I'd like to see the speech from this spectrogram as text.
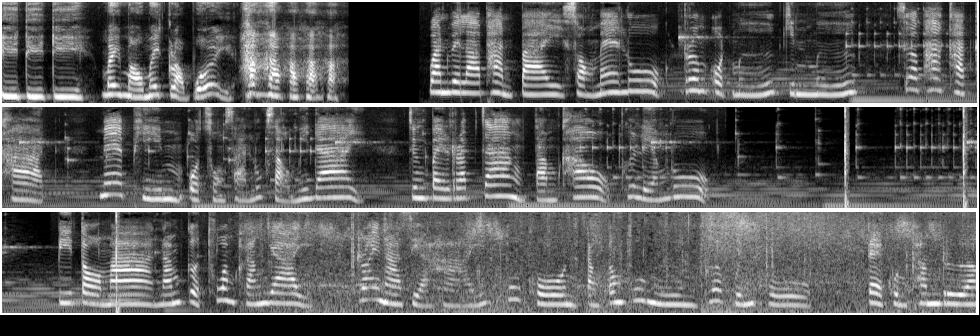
ดีดีดีไม่เมาไม่กลับเว้ยฮ่าฮ่าฮ่าฮ่าวันเวลาผ่านไปสองแม่ลูก เริ่มอดมื้อ กินมื้อ เสื้อผ้าขาดขาด แม่พิมพ์ อดสงสารลูกสาวไม่ได้ จึงไปรับจ้างตำข้าเพื่อเลี้ยงลูก ปีต่อมาน้ำเกิดท่วมครั้งใหญ่ ไร่นาเสียหาย ผู้คนต่างต้องกู้เงินเพื่อฟื้นฟู แต่ขุนคำเรือง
